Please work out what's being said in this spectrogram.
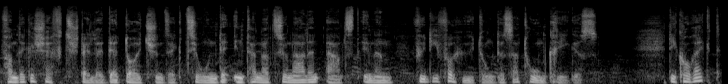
von der Geschäftsstelle der deutschen Sektion der Internationalen Ärztinnen für die Verhütung des Atomkrieges. Die korrekt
